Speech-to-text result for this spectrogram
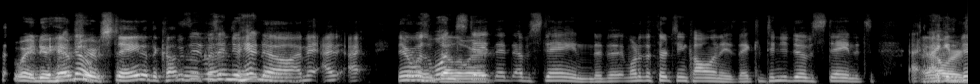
Wait, New Hampshire No. abstained at the was Continental it was it New Hampshire? No, I mean, I, I there was was one Delaware. state that abstained. the- the- one of the thirteen colonies. They continued to abstain. It's I, I can Delaware. visit.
